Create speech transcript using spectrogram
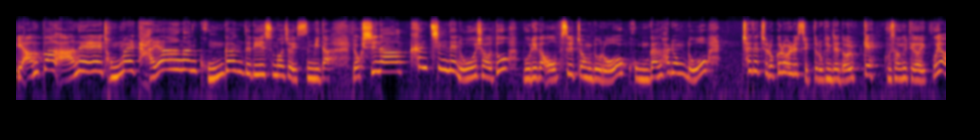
이 안방 안에 정말 다양한 공간들이 숨어져 있습니다. 역시나 큰 침대 놓으셔도 무리가 없을 정도로 공간 활용도 최대치로 끌어올릴 수 있도록 굉장히 넓게 구성이 되어 있고요.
